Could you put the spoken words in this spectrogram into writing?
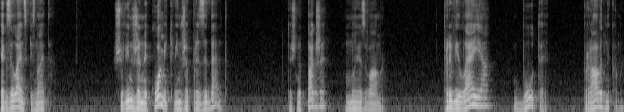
Як Зеленський, знаєте, що він вже не комік, він вже президент. Точно так же ми з вами. Привілея бути праведниками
